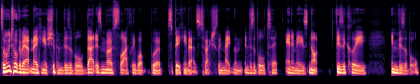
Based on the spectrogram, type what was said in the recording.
So when we talk about making a ship invisible, that is most likely what we're speaking about is to actually make them invisible to enemies, not physically invisible.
